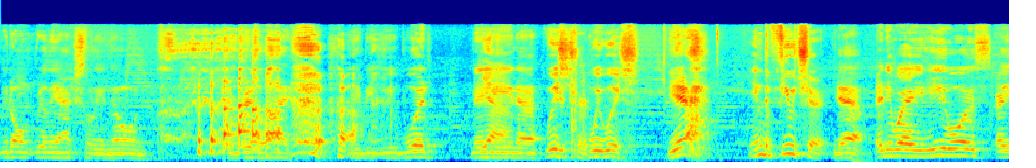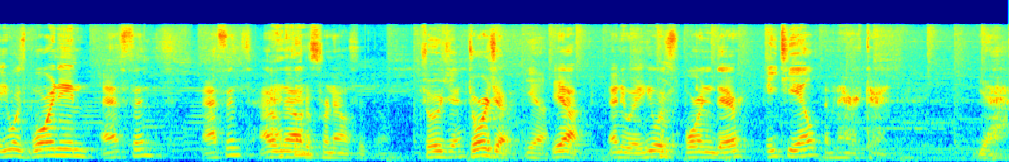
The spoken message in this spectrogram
we don't really actually know him in real life. Maybe we would, maybe Yeah. in a wish. future. We wish. yeah, In the future. yeah. Anyway, he was uh, he was born in Athens. Athens? I don't know how to pronounce it. Though. Georgia. Georgia. Yeah. Yeah. Anyway, he was born there. ATL. American. Yeah.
